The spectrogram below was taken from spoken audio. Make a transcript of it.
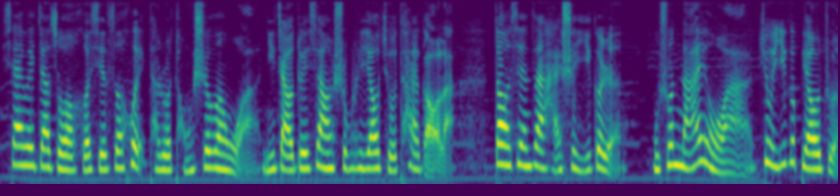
下一位叫做和谐社会，他说：“同事问我，你找对象是不是要求太高了？到现在还是一个人。”我说哪有啊，就一个标准，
